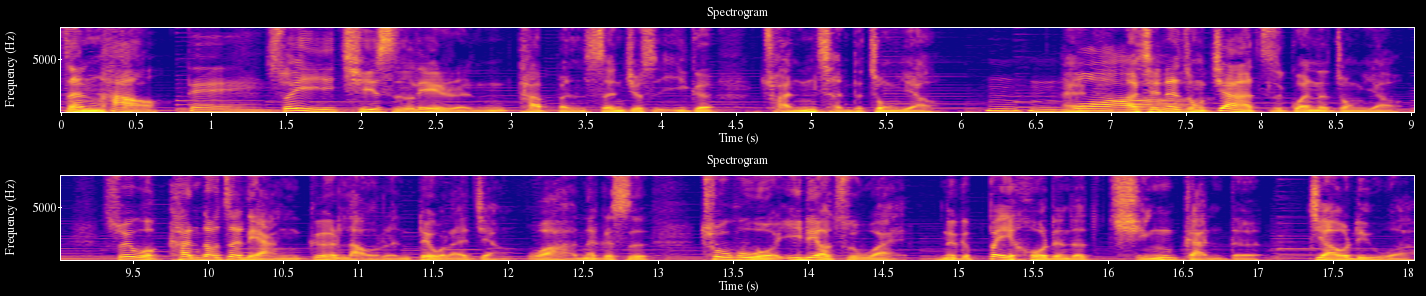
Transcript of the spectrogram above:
真好。”对，所以其实猎人他本身就是一个传承的重要。嗯哼，哎哇而且那种价值观的重要，所以我看到这两个老人对我来讲，哇，那个是出乎我意料之外，那个背后人的情感的交流啊，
